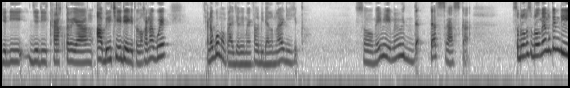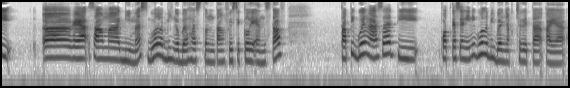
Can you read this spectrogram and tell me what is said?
Jadi jadi karakter yang A B C D gitu loh karena gue karena gue mau pelajari mereka lebih dalam lagi gitu. So maybe maybe that, that's Raska. Sebelum-sebelumnya mungkin di uh, kayak sama Dimas gue lebih ngebahas tentang physically and stuff. Tapi gue ngerasa di podcast yang ini gue lebih banyak cerita kayak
